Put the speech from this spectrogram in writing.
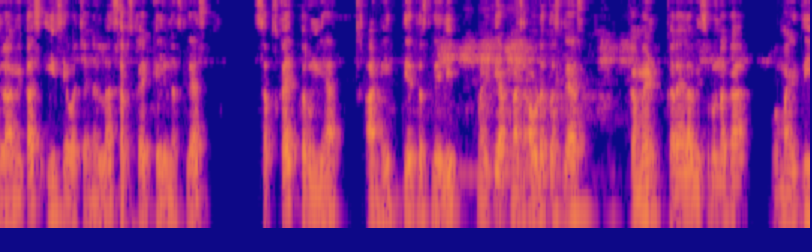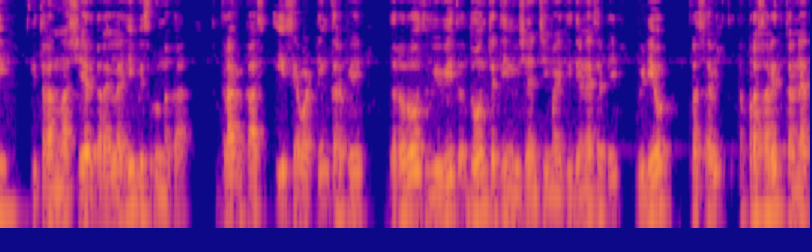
ग्रामविकास ई सेवा चॅनलला सबस्क्राईब केले नसल्यास सबस्क्राईब करून घ्या. आम्ही देत असलेली माहिती आपणास आवडत असल्यास कमेंट करायला विसरू नका व माहिती इतरांना शेअर करायलाही विसरू नका. ग्रामविकास ई सेवा टीमतर्फे दररोज विविध दोन ते तीन विषयांची माहिती देण्यासाठी व्हिडिओ प्रसारित प्रसारित करण्यात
